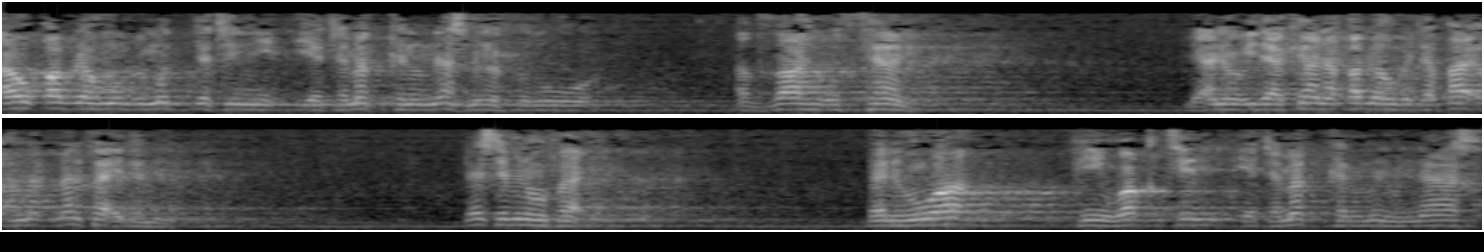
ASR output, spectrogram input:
أو قبله بمدة يتمكن الناس من الحضور؟ الظاهر الثاني. لأنه إذا كان قبله بدقائق ما الفائدة منه؟ ليس منه فائدة. بل هو في وقت يتمكن منه الناس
